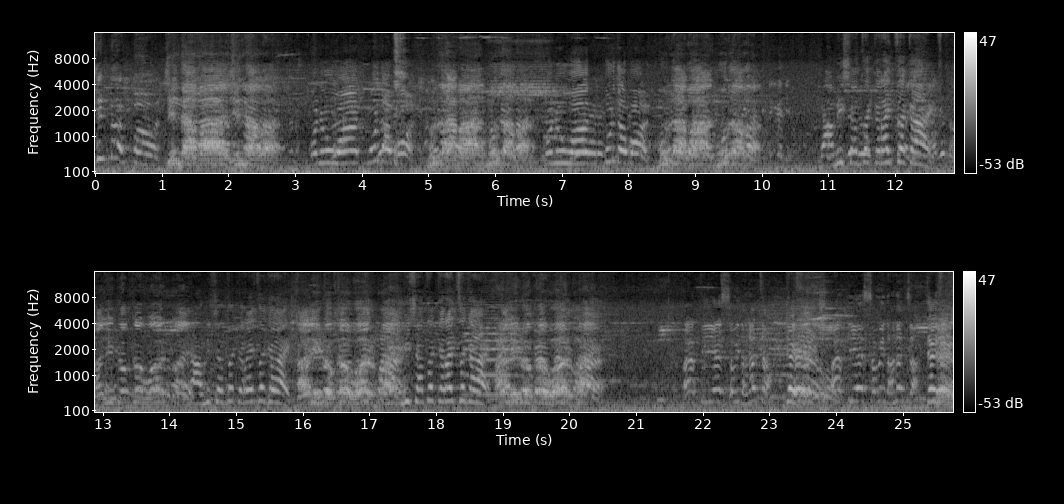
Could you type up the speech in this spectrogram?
जिंदाबाद. जिंदाबाद जिंदाबाद. मनुवाद मुर्दाबाद. मुर्दाबाद मुर्दाबाद. मनुवाद मुर्दाबाद. मुर्दाबाद मुर्दाबाद. अमित शहाचं करायचं काय? खाली डोकं वर पाय. या अमित शहाचं करायचं काय? खाली डोकं वर पाय. अमित शहाचं करायचं काय? खाली डोकं वर पाय. भारतीय संविधानाचा. जय भारतीय संविधानाचा. जय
